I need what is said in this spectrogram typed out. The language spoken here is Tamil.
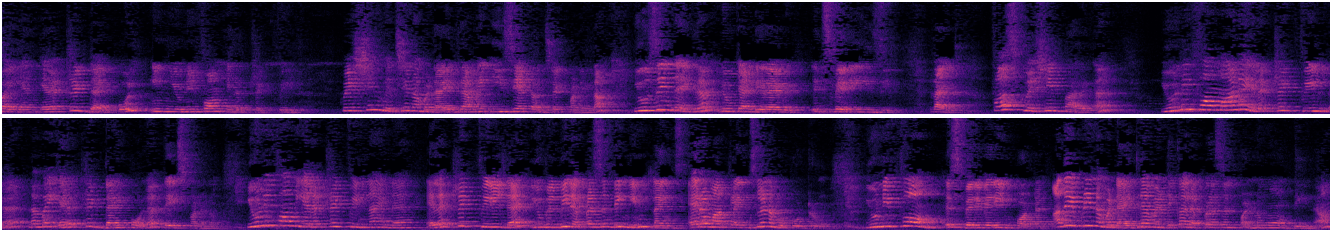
by an electric dipole in uniform electric field. Question வச்சு நம்ம diagram ஈஸியா கன்ஸ்ட்ரக்ட் பண்ணிடலாம். Using diagram you can derive it. It's very easy. Right. First question பாருங்க. யூனிஃபார்மான எலக்ட்ரிக் ஃபீல்ட்ல நம்ம எலக்ட்ரிக் டைபோல பிளேஸ் பண்ணணும். யூனிஃபார்ம் எலக்ட்ரிக் ஃபீல்ட்னா என்ன? Electric ஃபீல்ட you will be representing in lines arrow mark லைன்ஸ்ல நம்ம போட்டுருவோம். Uniform is very very important அதை எப்படி நம்ம டயக்ராமேட்டிக்கா ரெப்ரசென்ட் பண்ணுவோம் அப்படின்னா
